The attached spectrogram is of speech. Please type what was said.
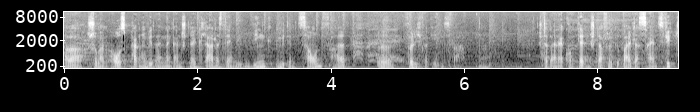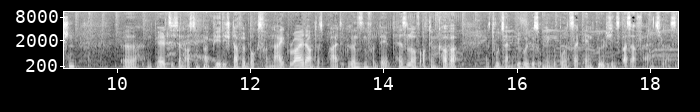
Aber schon beim Auspacken wird einem dann ganz schnell klar, dass der Wink mit dem Zaunfall äh, völlig vergebens war. Statt einer kompletten Staffel geballter Science Fiction äh, entpellt sich dann aus dem Papier die Staffelbox von Knight Rider und das breite Grinsen von David Hasselhoff auf dem Cover. Das tut sein Übriges, um den Geburtstag endgültig ins Wasser fallen zu lassen.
